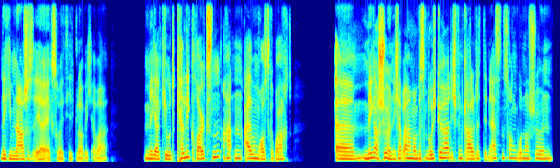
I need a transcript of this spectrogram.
Nicki Minaj ist eher extrovertiert, glaube ich, aber mega cute. Kelly Clarkson hat ein Album rausgebracht. Ähm, mega schön. Ich habe einfach mal ein bisschen durchgehört. Ich finde gerade den ersten Song wunderschön.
